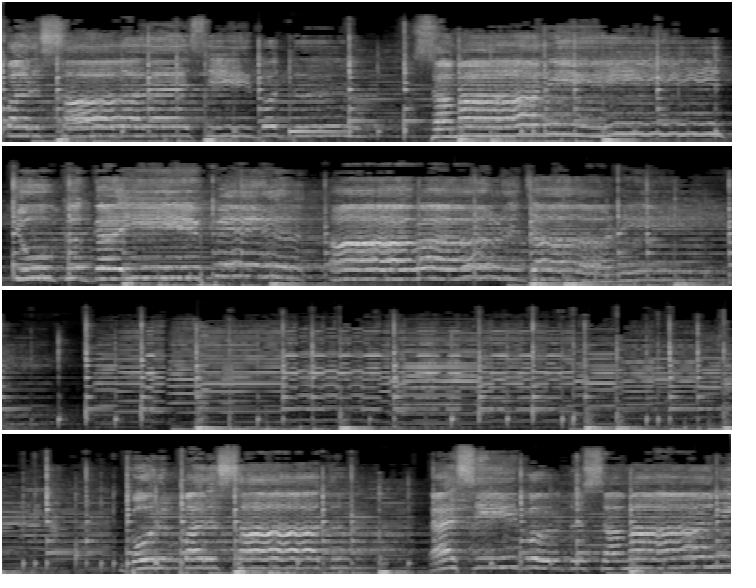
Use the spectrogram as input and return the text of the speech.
ਗੁਰ ਪ੍ਰਸਾਦ ਬੁੱਧ ਸਮਾਨੀ ਚੁੱਕ ਗਈ ਫਿਰ ਆਵਣ ਜਾਣੀ ਗੁਰ ਪ੍ਰਸਾਦ ਐਸੀ ਬੁੱਧ ਸਮਾਨੀ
